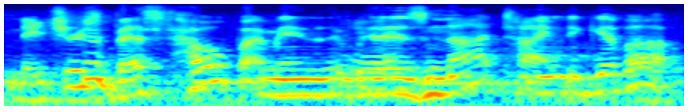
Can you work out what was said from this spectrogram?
nature's best hope. I mean, it Yeah. is not time to give up.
